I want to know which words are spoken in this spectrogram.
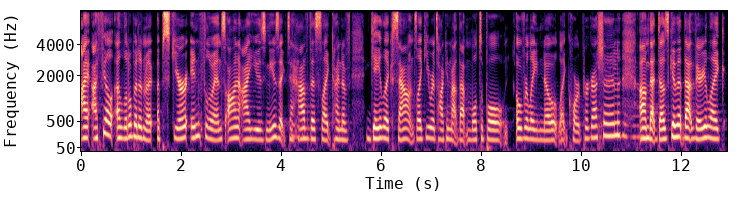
I, I feel a little bit of an obscure influence on IU's music to have Mm-hmm. this like kind of Gaelic sounds, like you were talking about that multiple overlay note like chord progression, Mm-hmm. um, that does give it that very like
